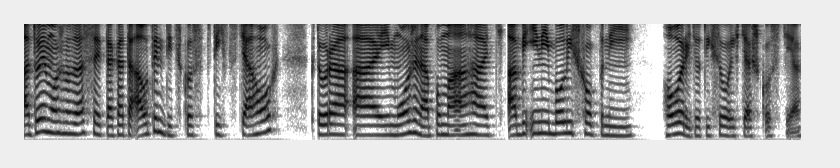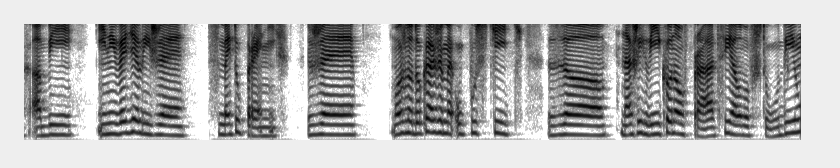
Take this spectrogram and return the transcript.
A to je možno zase taká tá autentickosť v tých vzťahoch, ktorá aj môže napomáhať, aby iní boli schopní hovoriť o tých svojich ťažkostiach, aby iní vedeli, že sme tu pre nich, že možno dokážeme upustiť z našich výkonov v práci alebo v štúdiu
